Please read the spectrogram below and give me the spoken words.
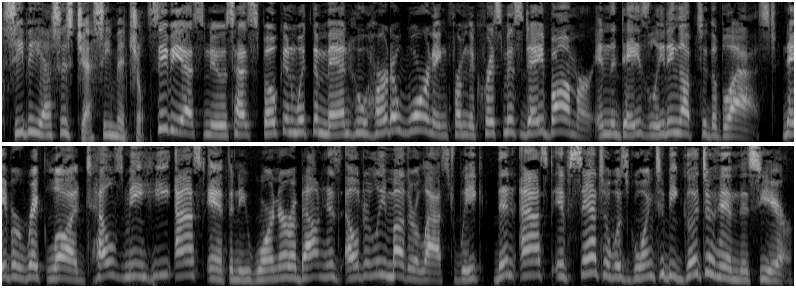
CBS's Jesse Mitchell. CBS News has spoken with the man who heard a warning from the Christmas Day bomber in the days leading up to the blast. Neighbor Rick Laude tells me he asked Anthony Warner about his elderly mother last week, then asked if Santa was going to be good to him this year.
